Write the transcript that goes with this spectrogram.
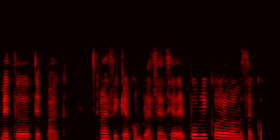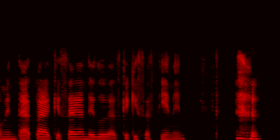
método TEPAC. Así que a complacencia del público lo vamos a comentar para que salgan de dudas que quizás tienen.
